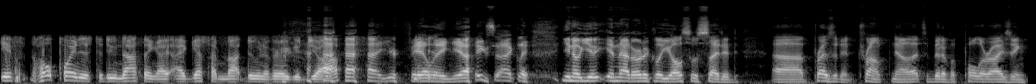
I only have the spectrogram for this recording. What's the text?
if the whole point is to do nothing, I, I guess I'm not doing a very good job. You're failing, yeah, exactly. You know, you in that article, you also cited uh, President Trump. Now, that's a bit of a polarizing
